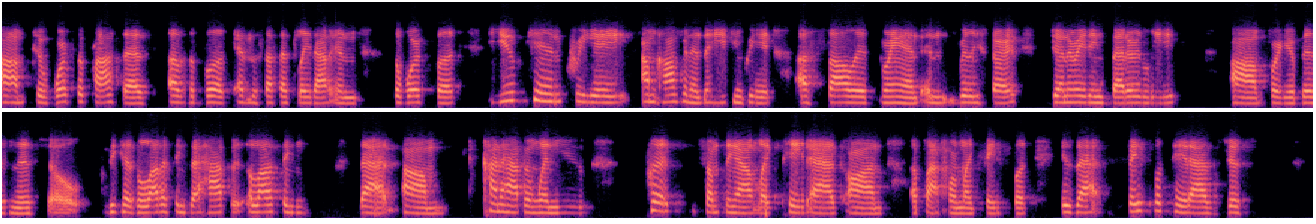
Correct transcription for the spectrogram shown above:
um, to work the process of the book and the stuff that's laid out in the workbook, you can create. I'm confident that you can create a solid brand and really start generating better leads um, for your business. So because a lot of things that happen, a lot of things that um, kind of happen when you put something out like paid ads on a platform like Facebook is that Facebook paid ads just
